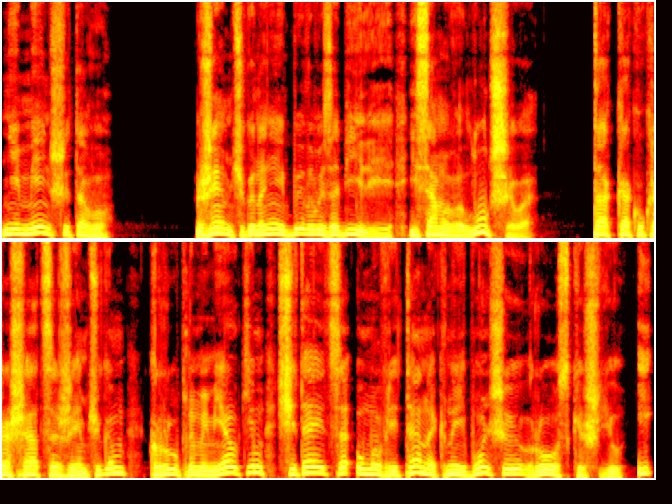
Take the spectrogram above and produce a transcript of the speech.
не меньше того. Жемчуга на ней было в изобилии и самого лучшего — так как украшаться жемчугом, крупным и мелким, считается у мавританок наибольшую роскошью и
